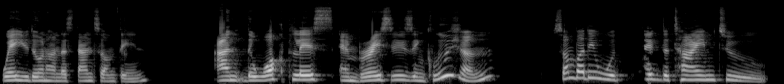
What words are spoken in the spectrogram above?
where you don't understand something, and the workplace embraces inclusion, somebody would take the time to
